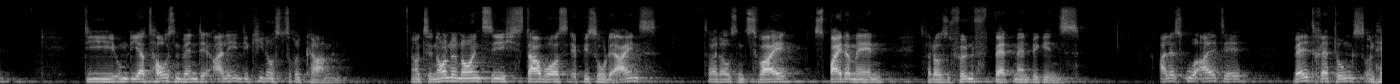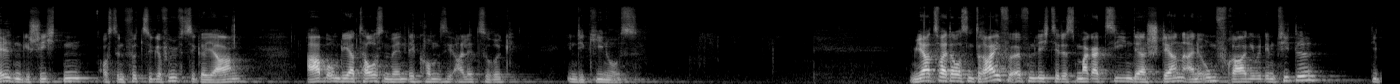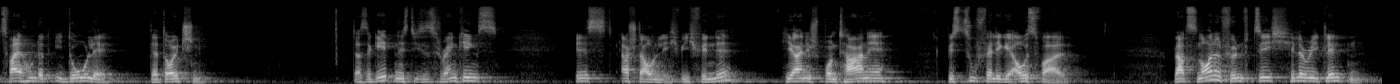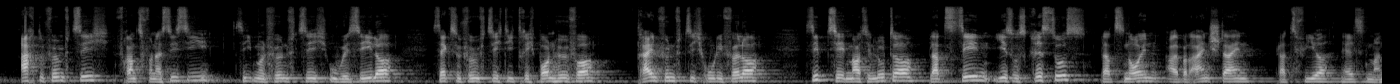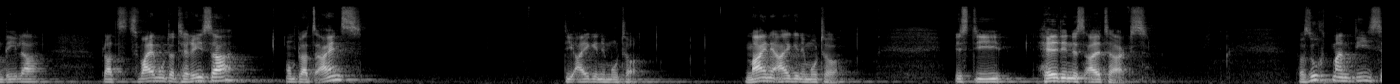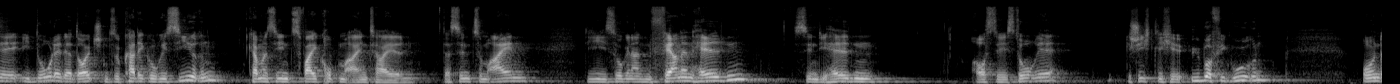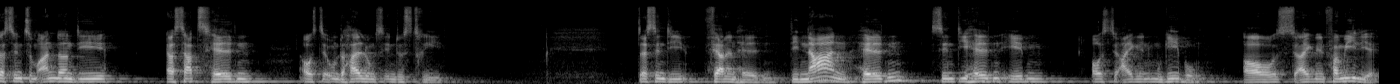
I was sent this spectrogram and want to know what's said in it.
die um die Jahrtausendwende alle in die Kinos zurückkamen. 1999 Star Wars Episode 1, 2002 Spider-Man, 2005 Batman Begins. Alles uralte Weltrettungs- und Heldengeschichten aus den 40er, 50er Jahren, aber um die Jahrtausendwende kommen sie alle zurück in die Kinos. Im Jahr 2003 veröffentlichte das Magazin Der Stern eine Umfrage mit dem Titel Die 200 Idole der Deutschen. Das Ergebnis dieses Rankings ist erstaunlich, wie ich finde. Hier eine spontane bis zufällige Auswahl. Platz 59 Hillary Clinton, 58 Franz von Assisi, 57 Uwe Seeler, 56 Dietrich Bonhoeffer, 53 Rudi Völler, 17 Martin Luther, Platz 10 Jesus Christus, Platz 9 Albert Einstein, Platz 4 Nelson Mandela, Platz 2 Mutter Teresa und Platz 1 die eigene Mutter. Meine eigene Mutter ist die Heldin des Alltags. Versucht man diese Idole der Deutschen zu kategorisieren, kann man sie in zwei Gruppen einteilen. Das sind zum einen die sogenannten fernen Helden, sind die Helden aus der Historie, geschichtliche Überfiguren. Und das sind zum anderen die Ersatzhelden aus der Unterhaltungsindustrie. Das sind die fernen Helden. Die nahen Helden sind die Helden eben aus der eigenen Umgebung, aus der eigenen Familie.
